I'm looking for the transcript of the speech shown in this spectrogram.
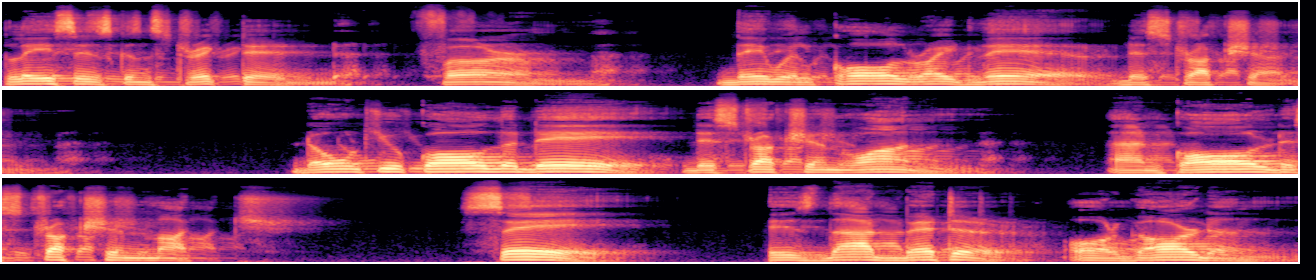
places constricted, firm, they will call right there destruction. Don't you call the day destruction one, and call destruction much. Say, is that better or garden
